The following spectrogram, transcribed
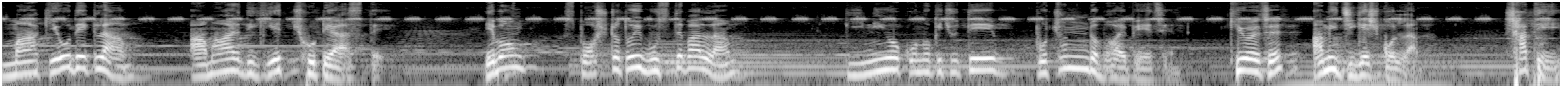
মাকেও দেখলাম আমার দিকে ছুটে আসতে এবং স্পষ্টতই বুঝতে পারলাম তিনিও কোনো কিছুতে প্রচণ্ড ভয় পেয়েছেন। কি হয়েছে? আমি জিজ্ঞেস করলাম। সাথে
